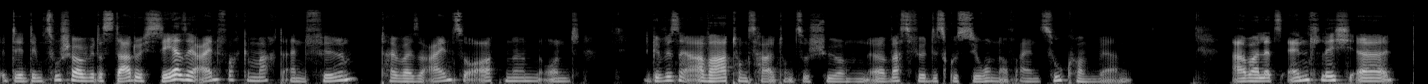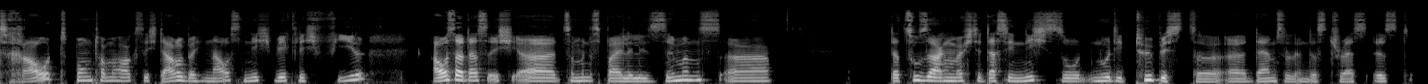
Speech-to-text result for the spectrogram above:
de dem Zuschauer wird es dadurch sehr, sehr einfach gemacht, einen Film teilweise einzuordnen und eine gewisse Erwartungshaltung zu schüren, äh, was für Diskussionen auf einen zukommen werden. Aber letztendlich äh, traut Bone Tomahawk sich darüber hinaus nicht wirklich viel, außer dass ich äh, zumindest bei Lily Simmons äh, dazu sagen möchte, dass sie nicht so nur die typischste äh, Damsel in Distress ist,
